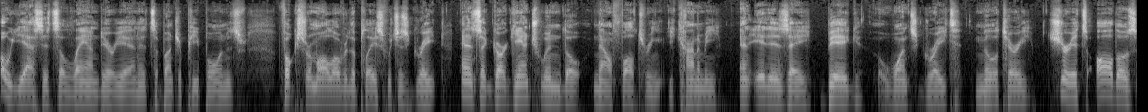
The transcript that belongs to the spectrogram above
Oh, yes, it's a land area and it's a bunch of people and it's folks from all over the place, which is great. And it's a gargantuan, though now faltering economy. And it is a big, once great military. Sure, it's all those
